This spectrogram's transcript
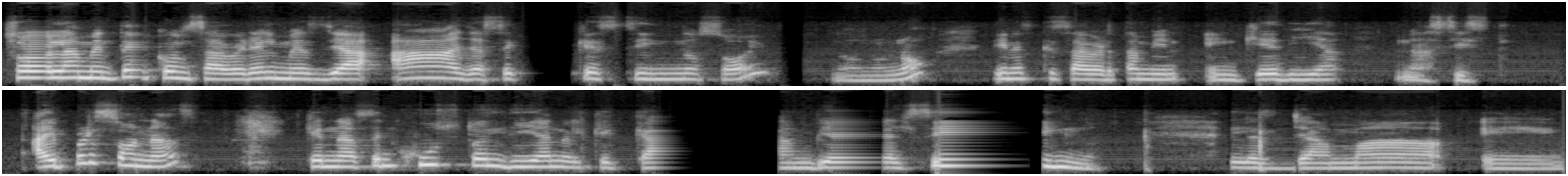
solamente con saber el mes ya, ah, ya sé qué signo soy. No, no, no. Tienes que saber también en qué día naciste. Hay personas que nacen justo el día en el que cambia el signo. Les llama, eh,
